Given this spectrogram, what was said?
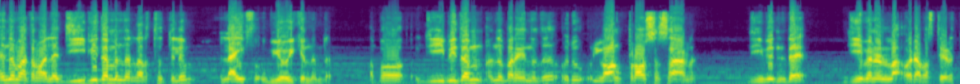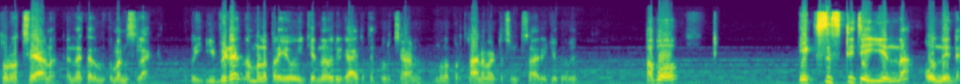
എന്ന് മാത്രമല്ല ജീവിതം എന്നുള്ള അർത്ഥത്തിലും ലൈഫ് ഉപയോഗിക്കുന്നുണ്ട്. അപ്പോ ജീവിതം എന്ന് പറയുന്നത് ഒരു ലോങ് പ്രോസസ്സാണ് ആണ്. ജീവന്റെ ജീവനുള്ള ഒരവസ്ഥയുടെ തുടർച്ചയാണ് എന്നൊക്കെ നമുക്ക് മനസ്സിലാക്കാം. അപ്പൊ ഇവിടെ നമ്മൾ പ്രയോഗിക്കുന്ന ഒരു കാര്യത്തെ കുറിച്ചാണ് നമ്മൾ പ്രധാനമായിട്ട് സംസാരിക്കുന്നത്. അപ്പോ എക്സിസ്റ്റ് ചെയ്യുന്ന ഒന്നിനെ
